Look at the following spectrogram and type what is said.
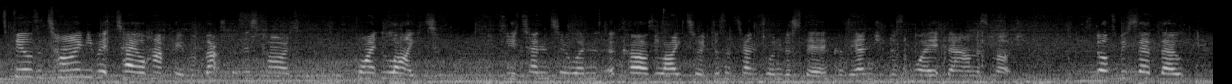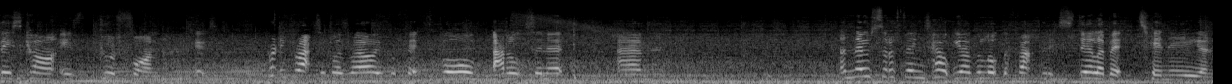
It feels a tiny bit tail happy, but that's because this car is quite light. You tend to, when a car's lighter, it doesn't tend to understeer because the engine doesn't weigh it down as much. It's got to be said though, this car is good fun. It's pretty practical as well. You can fit four adults in it. Um, and those sort of things help you overlook the fact that it's still a bit tinny and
